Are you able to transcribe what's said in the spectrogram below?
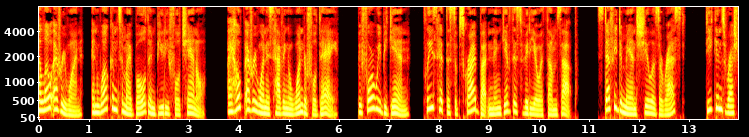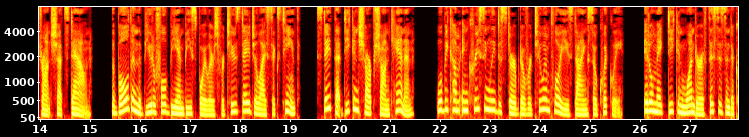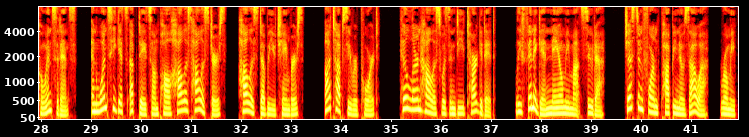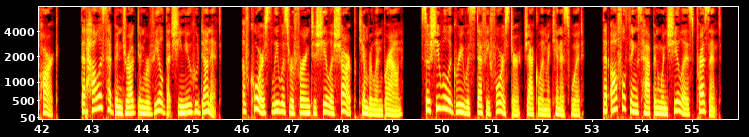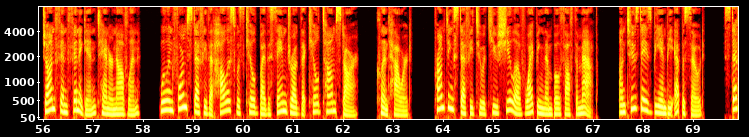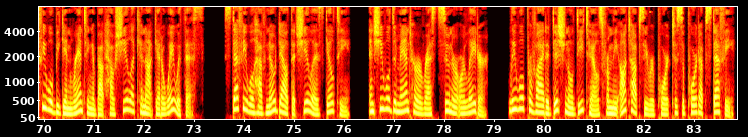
Hello everyone, and welcome to my bold and beautiful channel. I hope everyone is having a wonderful day. Before we begin, please hit the subscribe button and give this video a thumbs up. Steffy demands Sheila's arrest, Deacon's restaurant shuts down. The bold and the beautiful BNB spoilers for Tuesday, July 16th, state that Deacon Sharpe Sean Kanan will become increasingly disturbed over two employees dying so quickly. It'll make Deacon wonder if this isn't a coincidence, and once he gets updates on Paul Hollis Hollister's, Hollis W. Chambers, autopsy report, he'll learn Hollis was indeed targeted. Li Finnegan, Naomi Matsuda, just informed Poppy Nozawa, Romy Park, that Hollis had been drugged and revealed that she knew who done it. Of course, Li was referring to Sheila Sharpe, Kimberlin Brown, so she will agree with Steffy Forrester, Jacqueline MacInnes Wood, that awful things happen when Sheila is present. John Finn Finnegan, Tanner Novlan, will inform Steffy that Hollis was killed by the same drug that killed Tom Starr, Clint Howard, prompting Steffy to accuse Sheila of wiping them both off the map. On Tuesday's BNB episode, Steffy will begin ranting about how Sheila cannot get away with this. Steffy will have no doubt that Sheila is guilty, and she will demand her arrest sooner or later. Li will provide additional details from the autopsy report to support up Steffy.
